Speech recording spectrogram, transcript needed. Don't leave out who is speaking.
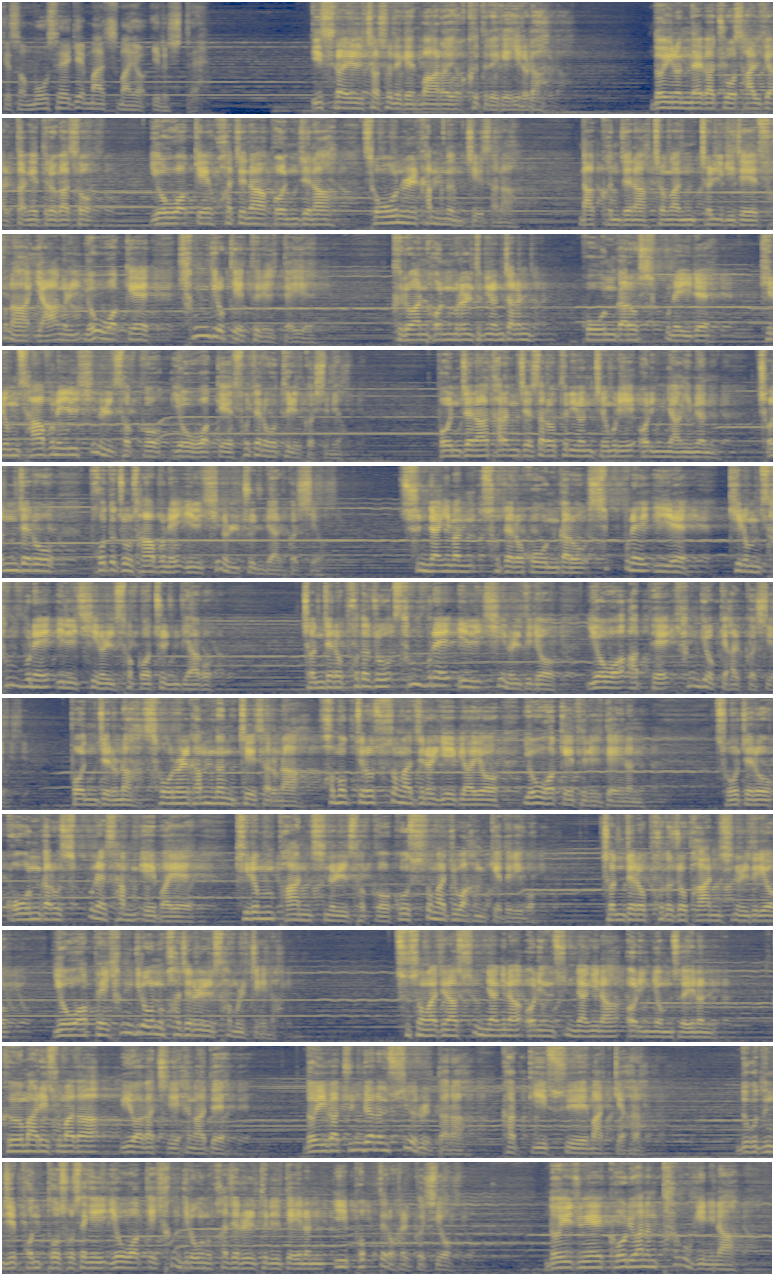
Speaker 1: 여호와께서 모세에게 말씀하여 이르시되
Speaker 2: 이스라엘 자손에게 말하여 그들에게 이르라. 너희는 내가 주어 살게 할 땅에 들어가서 여호와께 화제나 번제나 소원을 갚는 제사나 낙헌제나 정한 절기제의 소나 양을 여호와께 향기롭게 드릴 때에 그러한 헌물을 드리는 자는 고운 가루 10분의 1에 기름 4분의 1 흰을 섞어 여호와께 소재로 드릴 것이며 번제나 다른 제사로 드리는 제물이 어린 양이면 전제로 포도주 4분의 1 흰을 준비할 것이요. 순양이면 소재로 고운 가루 10분의 2에 기름 3분의 1 흰을 섞어 준비하고 전제로 포도주 3분의 1 흰을 들여 여호와 앞에 향기롭게 할 것이요. 번제로나 소원을 갚는 제사로나 화목제로 수송아지를 예비하여 여호와께 드릴 때에는 소재로 고운 가루 10분의 3 에바에 기름 반 흰을 섞어 그 수송아지와 함께 드리고 전제로 포도주 반 흰을 들여 여호와 앞에 향기로운 화제를 삼을지니라. 수송아지나 순양이나 어린 순양이나 어린 염소에는 그 마리 수마다 위와 같이 행하되 너희가 준비하는 수요를 따라 각기 수요에 맞게 하라. 누구든지 본토 소생이 여호와께 향기로운 화제를 드릴 때에는 이 법대로 할 것이요. 너희 중에 거류하는 타국인이나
